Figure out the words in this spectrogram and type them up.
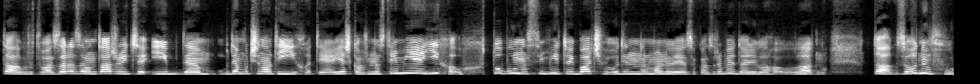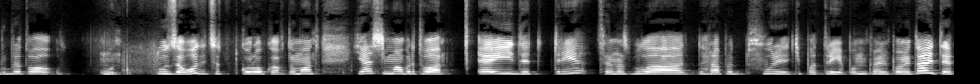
Так, братва, зараз завантажується і будемо будем починати їхати. Я ж кажу, на стрімі я їхав. Хто був на стрімі, той бачив, один нормально я заказ зробив, далі лагало. Ладно. Так, заводимо фуру, братва. От, тут заводиться, тут коробка автомат. Я знімав, братва, EID 3. Це в нас була гра про фури, типа 3. Пам'ятаєте,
